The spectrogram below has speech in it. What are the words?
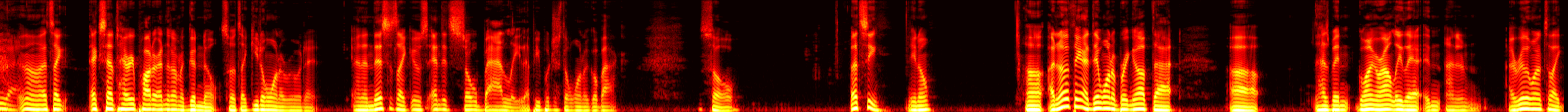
do that. no, it's like except Harry Potter ended on a good note, so it's like you don't want to ruin it. And then this is like it was ended so badly that people just don't want to go back. So let's see, you know. Uh, another thing I did want to bring up that uh, has been going around lately, and I didn't, I really wanted to like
